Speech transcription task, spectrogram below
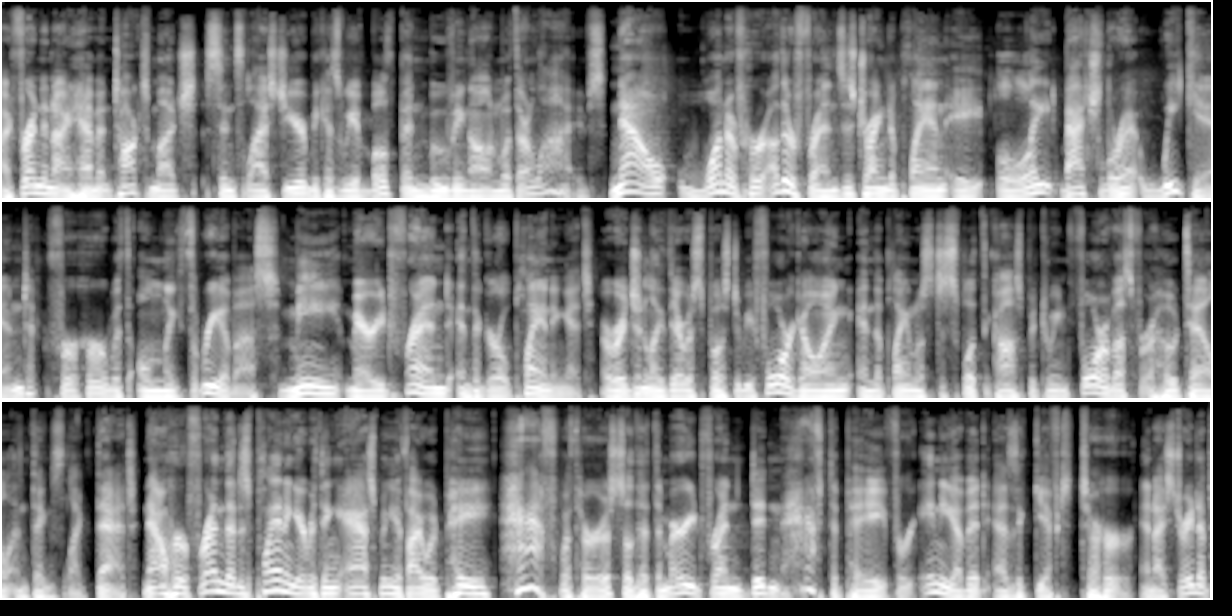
My friend and I haven't talked much since last year because we have both been moving on with our lives. Now, one of her other friends is trying to plan a late bachelorette weekend for her with only three of us me, married friend, and the girl planning it. Originally, there was supposed to be four going, and the plan was to split the cost between four of us for a hotel and things like that. Now, her friend that is planning everything asked me if I would pay half with her so that the married friend didn't have to pay for any of it as a gift to her. And I straight up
